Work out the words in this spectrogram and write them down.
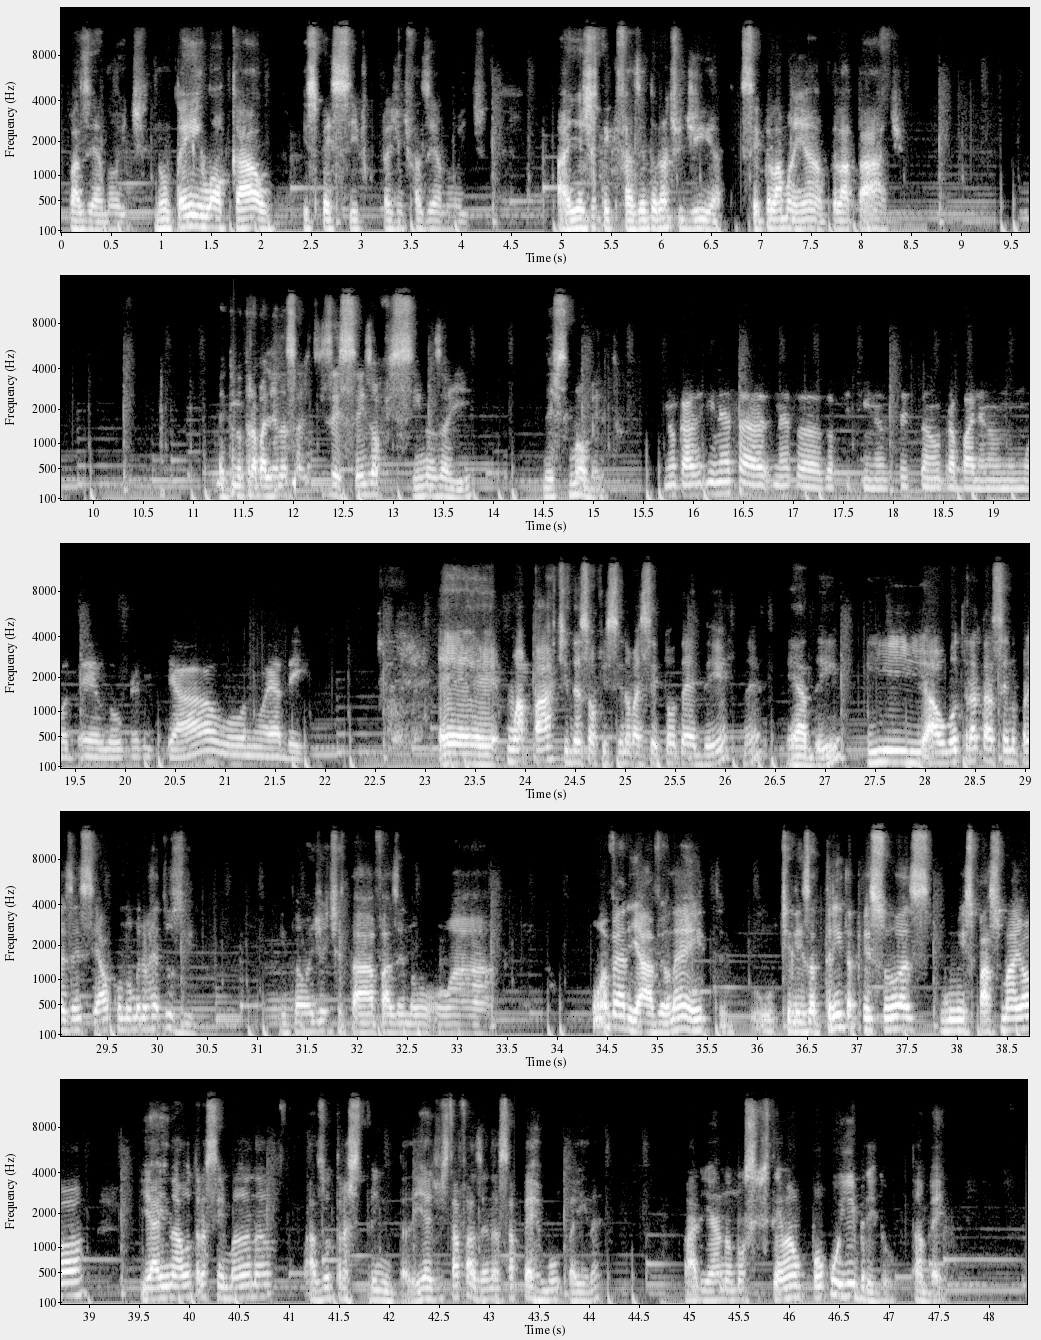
fazer à noite. Não tem local específico para a gente fazer à noite. Aí a gente tem que fazer durante o dia, tem que ser pela manhã, pela tarde. Estou trabalhando nessas 16 oficinas aí, neste momento. No caso, e nessa, nessas oficinas, vocês estão trabalhando no modelo presencial ou no EAD? É, uma parte dessa oficina vai ser toda EAD, né? EAD, e a outra está sendo presencial com número reduzido. Então a gente está fazendo uma, uma variável, né? Utiliza 30 pessoas num espaço maior, e aí na outra semana as outras 30. E a gente está fazendo essa permuta aí, né? Variando no sistema um pouco híbrido também.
